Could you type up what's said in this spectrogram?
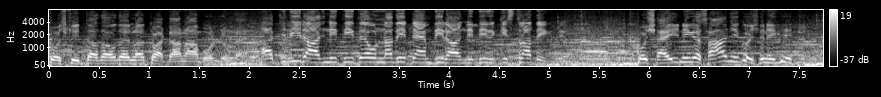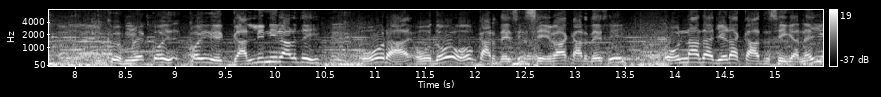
ਕੁਝ ਕੀਤਾ ਤਾਂ ਉਹਦੇ ਨਾਲ ਤੁਹਾਡਾ ਨਾਮ ਬੋਲੂਗਾ। ਅੱਜ ਦੀ ਰਾਜਨੀਤੀ ਤੇ ਉਹਨਾਂ ਦੀ ਟਾਈਮ ਦੀ ਰਾਜਨੀਤੀ ਕਿਸ ਤਰ੍ਹਾਂ ਦੇਖਦੇ ਹੋ? ਕੁਛ ਹੈ ਹੀ ਨਹੀਂਗਾ ਸਾਂਝ ਹੀ ਕੁਛ ਨਹੀਂ ਗੀ। ਕੋਈ- ਕੋਈ ਗੱਲ ਹੀ ਨਹੀਂ ਰਲਦੀ। ਉਹ ਰਾ- ਉਦੋਂ ਉਹ ਕਰਦੇ ਸੀ, ਸੇਵਾ ਕਰਦੇ ਸੀ। ਉਹਨਾਂ ਦਾ ਜਿਹੜਾ ਕਦ ਸੀਗਾ ਨਾ ਜੀ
